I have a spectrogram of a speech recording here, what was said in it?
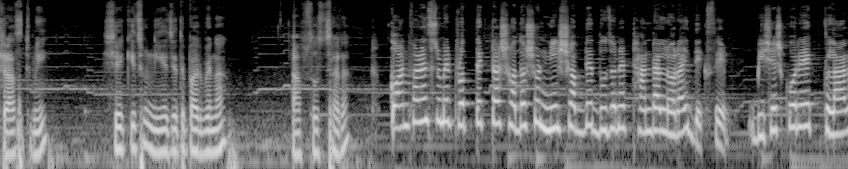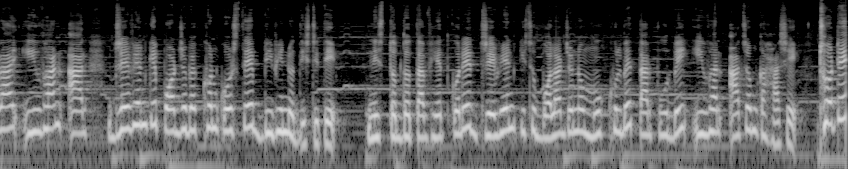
ট্রাস্ট মি, সে কিছু নিয়ে যেতে পারবে না। আফসোস ছাড়া। কনফারেন্স রুমের প্রত্যেকটা সদস্য নিঃশব্দে দুজনের ঠান্ডা লড়াই দেখছে। বিশেষ করে ক্লারা, ইভান আর ড্রেভেনকে পর্যবেক্ষণ করছে বিভিন্ন দৃষ্টিতে। নিস্তব্ধতা ভেদ করে ড্রেভেন কিছু বলার জন্য মুখ খুলবে, তার পূর্বেই ইভান আচমকা হাসে। ঠোঁটে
